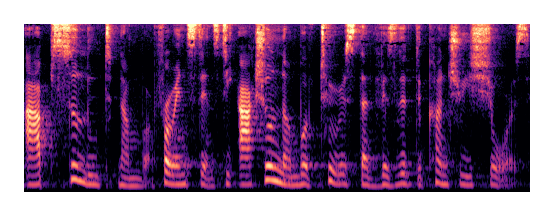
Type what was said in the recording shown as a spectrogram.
absolute number. For instance, the actual number of tourists that visited the country's shores.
